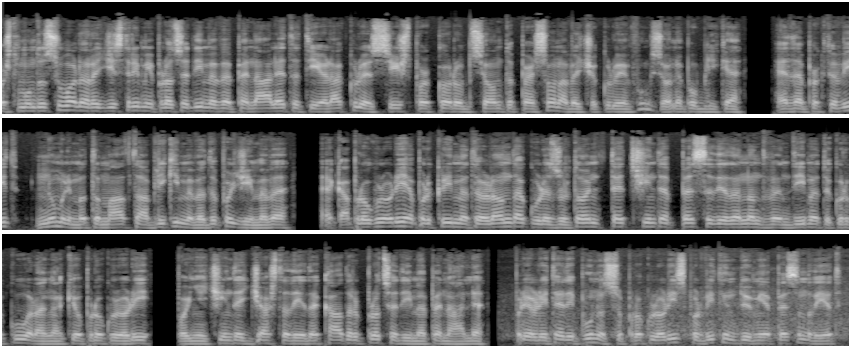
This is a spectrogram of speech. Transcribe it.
është mundësuar regjistrimi i procedimeve penale të tjera kryesisht për korrupsion të personave që kryejnë funksione publike. Edhe për këtë vit, numrin më të madh të aplikimeve të përgjimeve e ka Prokuroria për Krime të Rënda ku rezultojnë tetëqind e pesëdhjetë e nëntë vendime të kërkuara nga kjo prokurori për njëqind e gjashtëdhjetë e katër procedime penale. Prioritet i punës së Prokurorisë për vitin dy mijë e pesëmbëdhjetë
